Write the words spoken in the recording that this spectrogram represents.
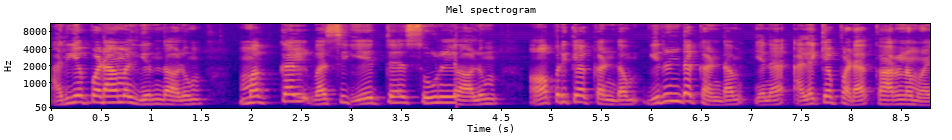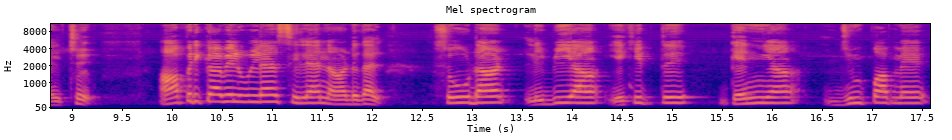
அறியப்படாமல் இருந்தாலும் மக்கள் வசி ஏற்ற சூழ்நிலாலும் ஆப்பிரிக்கா கண்டம் இருண்ட கண்டம் என அழைக்கப்பட காரணமாயிற்று. ஆப்பிரிக்காவில் உள்ள சில நாடுகள் Sudan Libya Egypt Kenya Zimbabwe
